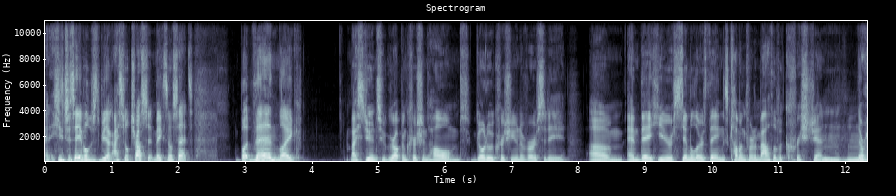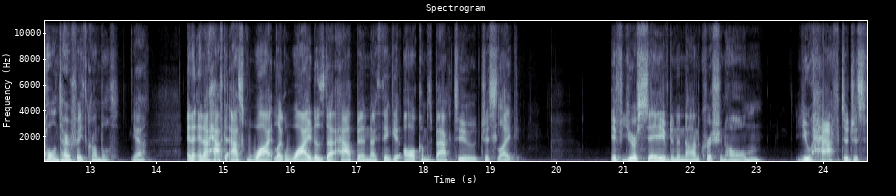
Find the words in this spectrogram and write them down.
And he's just able to just be like, I still trust it. It makes no sense. But then, like, my students who grew up in Christian homes go to a Christian university um, and they hear similar things coming from the mouth of a Christian, their whole entire faith crumbles. Yeah. And, and I have to ask why. Like, why does that happen? I think it all comes back to just like, if you're saved in a non Christian home, you have to just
